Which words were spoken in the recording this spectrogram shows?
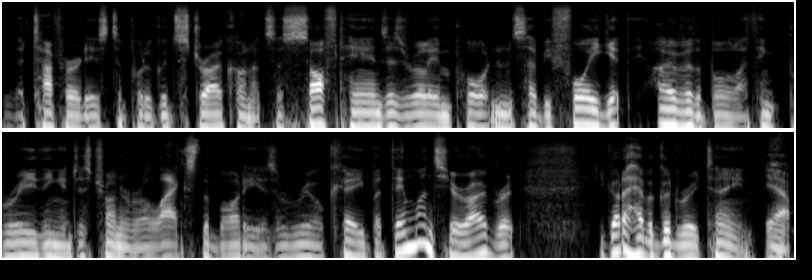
the tougher it is to put a good stroke on it. So soft hands is really important. So before you get over the ball, I think breathing and just trying to relax the body is a real key. But then once you're over it, you've got to have a good routine. Yep.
